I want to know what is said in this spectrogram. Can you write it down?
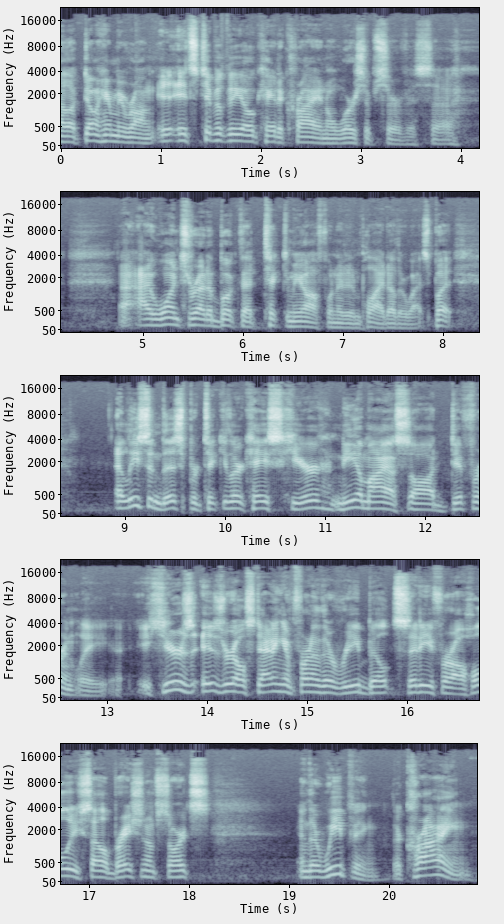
Now, look, don't hear me wrong. It's typically okay to cry in a worship service. Uh, I once read a book that ticked me off when it implied otherwise. But at least in this particular case here, Nehemiah saw differently. Here's Israel standing in front of their rebuilt city for a holy celebration of sorts, and they're weeping, they're crying.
